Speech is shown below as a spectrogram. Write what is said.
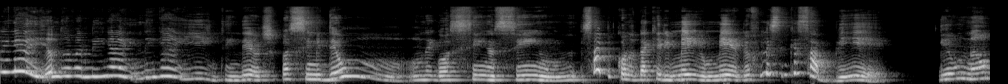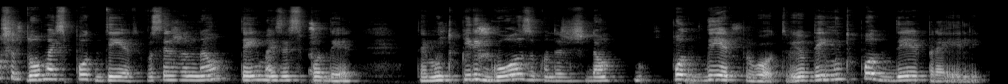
nem aí, eu não estava nem aí, nem aí, entendeu? Tipo assim, me deu um, um negocinho assim, um, sabe quando dá aquele meio medo? Eu falei assim, quer saber? Eu não te dou mais poder, você já não tem mais esse poder. Então, é muito perigoso quando a gente dá um poder para o outro. Eu dei muito poder para ele,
